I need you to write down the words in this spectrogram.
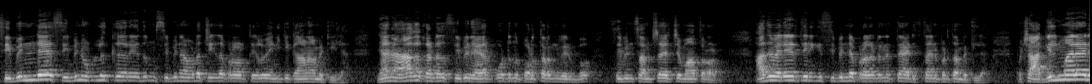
സിബിന്റെ സിബിൻ ഉള്ളിൽ കയറിയതും സിബിൻ അവിടെ ചെയ്ത പ്രവർത്തികളും എനിക്ക് കാണാൻ പറ്റിയില്ല. ഞാൻ ആകെ കണ്ടത് സിബിൻ എയർപോർട്ടിൽ നിന്ന് പുറത്തിറങ്ങി വരുമ്പോൾ സിബിൻ സംസാരിച്ച് മാത്രമാണ്. അത് വിലയിരുത്തി എനിക്ക് സിബിന്റെ പ്രകടനത്തെ അടിസ്ഥാനപ്പെടുത്താൻ പറ്റില്ല. പക്ഷേ അഖിൽമാരാർ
